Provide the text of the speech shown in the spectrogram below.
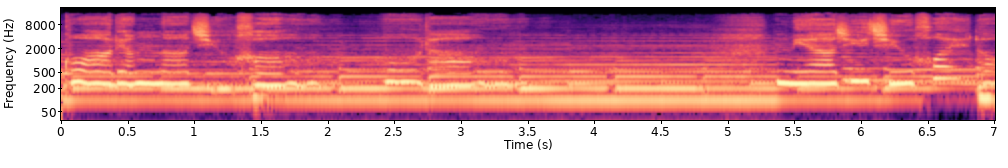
挂念若像雨流，名字像花落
